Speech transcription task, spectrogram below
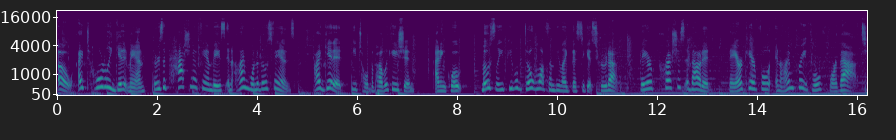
Oh, I totally get it, man. There's a passionate fan base, and I'm one of those fans. I get it, he told the publication. Adding, quote, Mostly, people don't want something like this to get screwed up. They are precious about it. They are careful, and I'm grateful for that.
